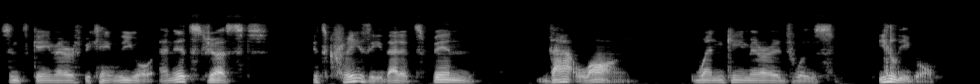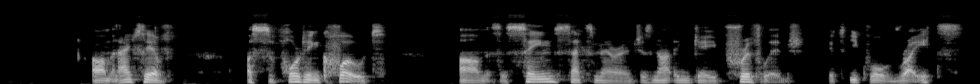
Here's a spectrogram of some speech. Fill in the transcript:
since gay marriage became legal, and it's just it's crazy that it's been that long when gay marriage was illegal. Um, and I actually have a supporting quote um, that says same-sex marriage is not a gay privilege; it's equal rights.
